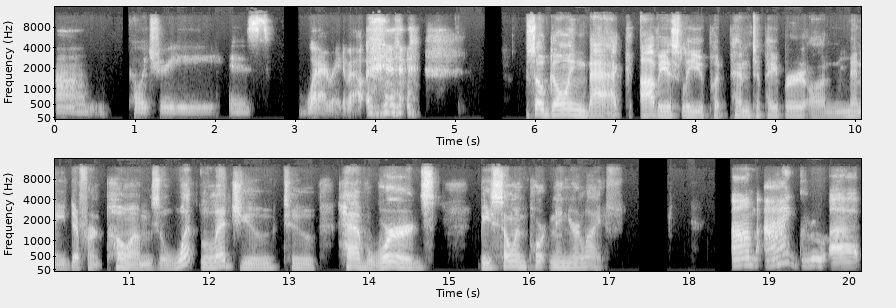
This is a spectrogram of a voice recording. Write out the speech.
Um, poetry is what I write about. so, going back, obviously, you put pen to paper on many different poems. What led you to have words be so important in your life? Um, I grew up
